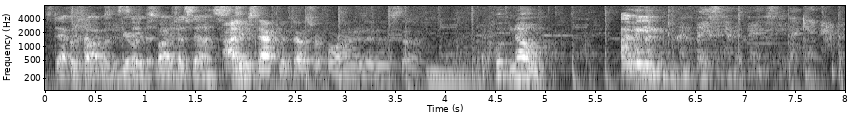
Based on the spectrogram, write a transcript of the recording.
Stafford I thought 500 yards, five touchdowns. I think Stafford throws for 400 in this though. No. I mean, I'm facing him in fantasy. That can't happen.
